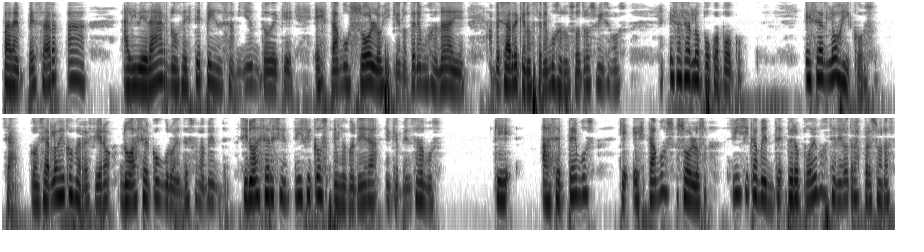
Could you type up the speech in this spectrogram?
para empezar a, a liberarnos de este pensamiento de que estamos solos y que no tenemos a nadie, a pesar de que nos tenemos a nosotros mismos, es hacerlo poco a poco. Es ser lógicos, O sea, con ser lógicos me refiero no a ser congruentes solamente, sino a ser científicos en la manera en que pensamos. Que aceptemos que estamos solos físicamente, pero podemos tener otras personas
